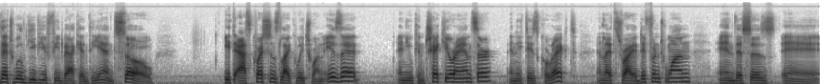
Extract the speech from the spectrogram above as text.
that will give you feedback at the end. So it asks questions like which one is it, and you can check your answer and it is correct. And let's try a different one. And this is uh,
